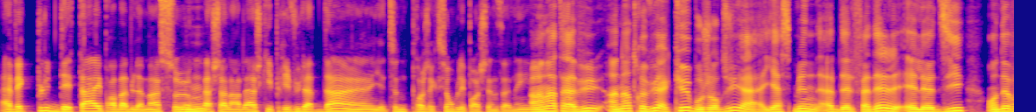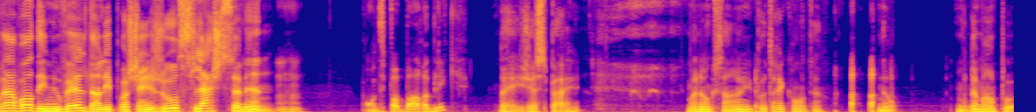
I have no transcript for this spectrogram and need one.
avec plus de détails probablement sur Mhm. l'achalandage qui est prévu là-dedans. Y a-t-il une projection pour les prochaines années? En entrevue, en entrevue à Cube aujourd'hui, à Yasmine Abdel-Fadel, elle a dit on devrait avoir des nouvelles dans les prochains jours slash semaines. Mhm. On dit pas barre oblique? Ben, j'espère. Mon oncle 101 n'est pas très content. Non, vraiment pas.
